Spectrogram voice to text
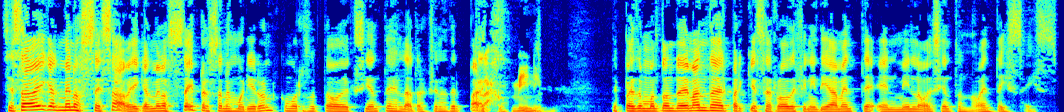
Se sabe que al menos se sabe que al menos seis personas murieron como resultado de accidentes en las atracciones del parque. Mínimo. Después de un montón de demandas, el parque cerró definitivamente en 1996.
